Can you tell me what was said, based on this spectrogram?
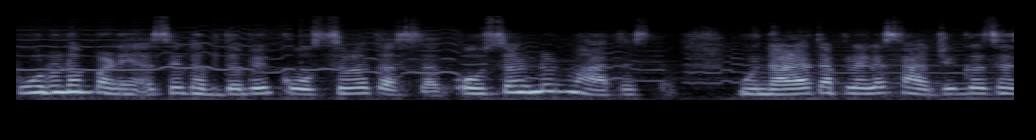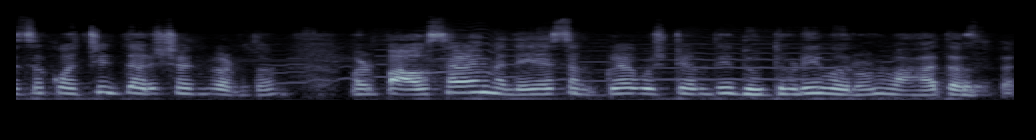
पूर्णपणे असे धबधबे कोसळत असतात ओसंडून वाहत असतात. उन्हाळ्यात आपल्याला साहजिकच याचं क्वचित दर्शन घडतं पण पावसाळ्यामध्ये या सगळ्या गोष्टी अगदी धुथडी वाहत असतात.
